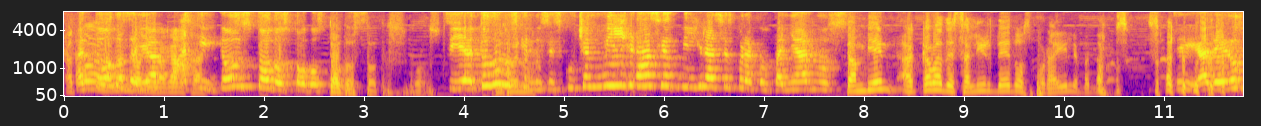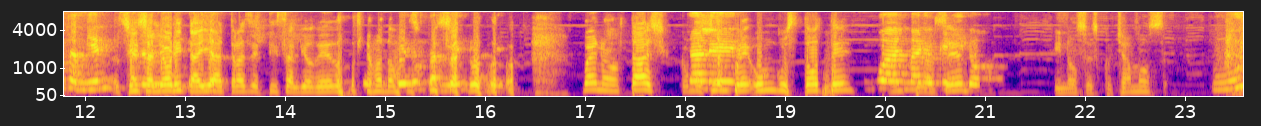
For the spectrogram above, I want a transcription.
a a todos allá, Garza. Pati, todos, todos, todos, Todos, todos, todos. Sí, a todos Pues los que nos escuchan, mil gracias, mil gracias por acompañarnos. También acaba de salir dedos por ahí, le mandamos un saludo. Sí, a Dedos también. Sí, salió ahorita ahí atrás de ti, salió dedos. Le mandamos Dedos un también, saludo. también. Bueno, Tash, como Dale. siempre, un gustote Igual, Un Mario placer. querido. y nos escuchamos Muy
